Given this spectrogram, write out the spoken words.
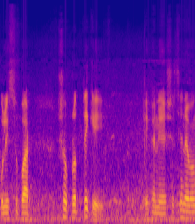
পুলিশ সুপার সব প্রত্যেকেই এখানে এসেছেন এবং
